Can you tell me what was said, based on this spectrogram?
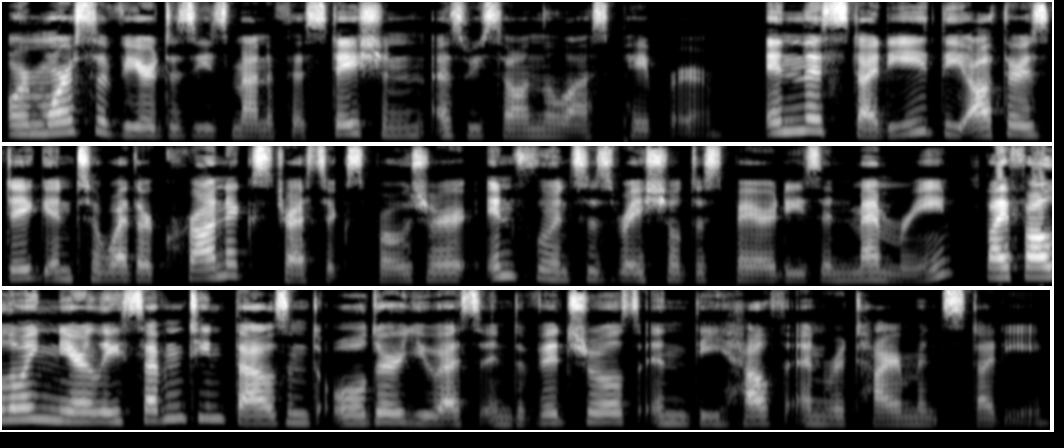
or more severe disease manifestation, as we saw in the last paper. In this study, the authors dig into whether chronic stress exposure influences racial disparities in memory by following nearly 17,000 older U.S. individuals in the Health and Retirement Study.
